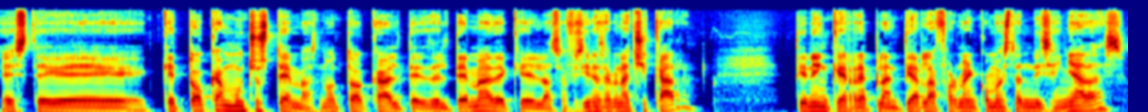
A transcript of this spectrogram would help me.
Este, que toca muchos temas, ¿no? Toca el, te- del tema de que las oficinas se van a achicar, tienen que replantear la forma en cómo están diseñadas,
